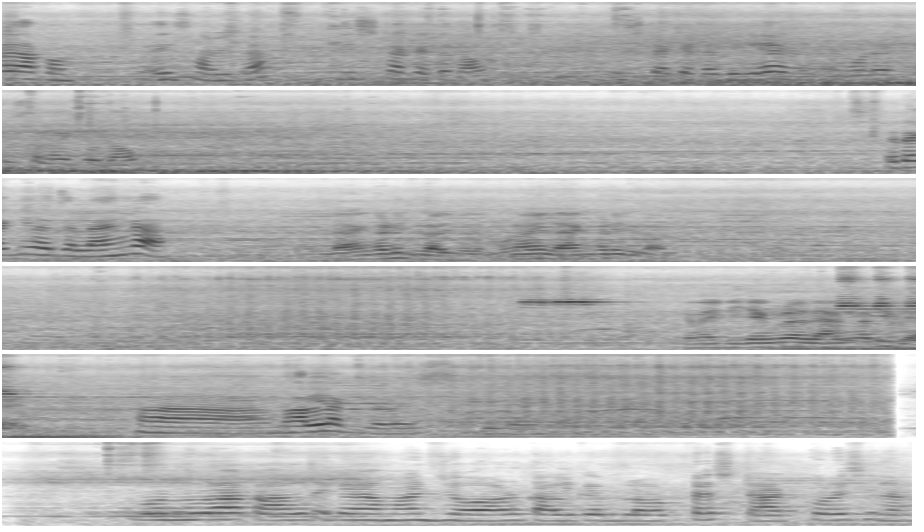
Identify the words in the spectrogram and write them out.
এই দেখো এই শাড়িটা পিসটা কেটে দাও। পিসটা কেটে দিয়ে এবারে একটু সেলাই করে দাও। এটা কি হয়েছে লেহেঙ্গা? ল্যাঙ্গাড়ি ব্লাউজ বলে মনে হয় ল্যাঙ্গাড়ি ব্লাউজ কেন এই ডিজাইনগুলো ল্যাঙ্গাটি দেয়? হ্যাঁ ভালো লাগছে বেশ ডিজাইন। বন্ধুরা কাল থেকে আমার জ্বর কালকে ব্লগটা স্টার্ট করেছিলাম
